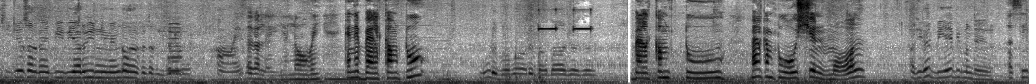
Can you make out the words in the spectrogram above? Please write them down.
ਅਸੀਂ ਕਹਿ ਸਕਦੇ ਹਾਂ ਪੀਵੀਆਰ ਵੀ ਇੰਨੀ ਮਹਿੰਗਾ ਹੋਇਆ ਫਿਰ ਤਾਂ ਕੀ ਸਕਦੇ ਹਾਂ? ਇਹ ਤਾਂ ਗੱਲ ਹੈਗੀ ਹੈ ਲੋ ਬਈ ਕਹਿੰਦੇ ਵੈਲਕਮ ਟੂ ਬੂੜੇ ਬਾਬਾ ਅਰੇ ਬਾਬਾ ਆ ਗਿਆ ਗਿਆ welcome to welcome to ocean mall ਅਸੀਂ ਕਹਿੰਦੇ ਵੀਆਈਪੀ ਬੰਦੇ ਯਾਰ। ਅਸੀਂ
